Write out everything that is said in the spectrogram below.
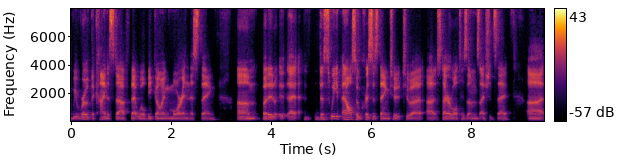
we wrote the kind of stuff that will be going more in this thing. Um, but it, it uh, the sweep and also Chris's thing to to uh, uh, Stirewaltisms, I should say, uh,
